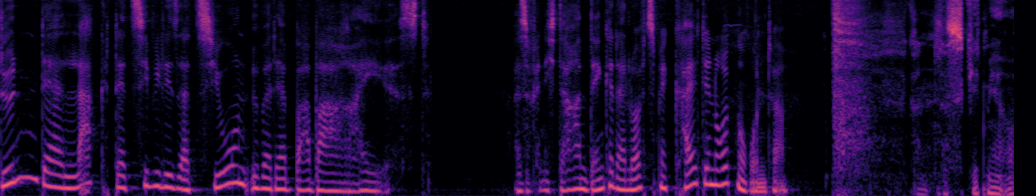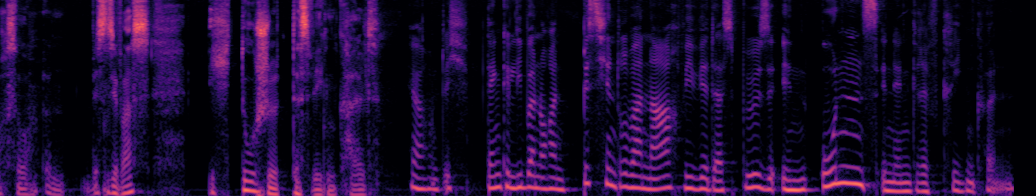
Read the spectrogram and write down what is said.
dünn der Lack der Zivilisation über der Barbarei ist. Also wenn ich daran denke, da läuft es mir kalt den Rücken runter. Puh, das geht mir auch so. Ähm, wissen Sie was? Ich dusche deswegen kalt. Ja, und ich denke lieber noch ein bisschen drüber nach, wie wir das Böse in uns in den Griff kriegen können.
